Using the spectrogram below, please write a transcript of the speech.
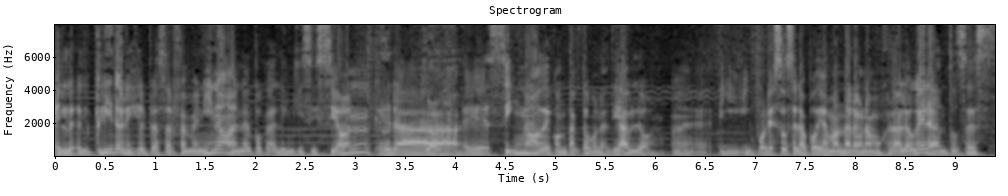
el, el clítoris y el placer femenino en la época de la Inquisición era claro. eh, signo de contacto con el diablo, eh, y, y por eso se la podía mandar a una mujer a la hoguera, entonces,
